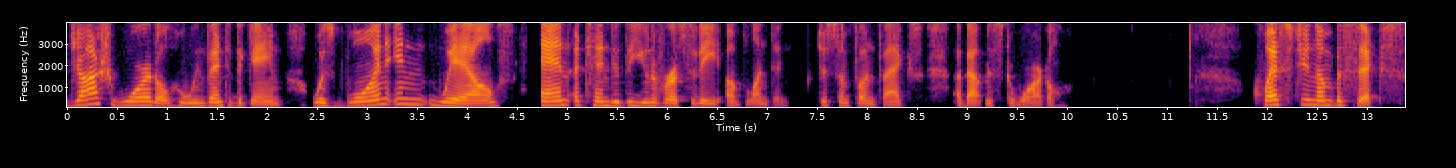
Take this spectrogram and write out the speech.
Josh Wardle, who invented the game, was born in Wales and attended the University of London. Just some fun facts about Mr. Wardle. Question number six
